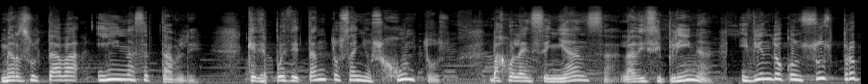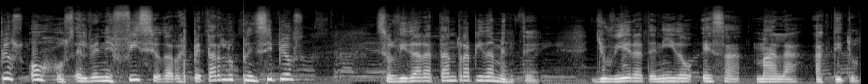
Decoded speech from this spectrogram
Me resultaba inaceptable que después de tantos años juntos, bajo la enseñanza, la disciplina y viendo con sus propios ojos el beneficio de respetar los principios, se olvidara tan rápidamente y hubiera tenido esa mala actitud.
